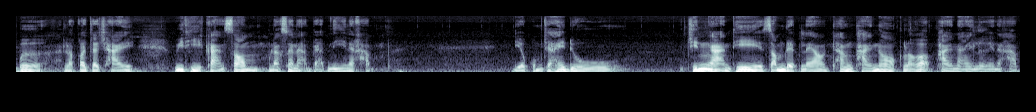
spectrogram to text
เบอร์แล้วก็จะใช้วิธีการซ่อมลักษณะแบบนี้นะครับ เดี๋ยวผมจะให้ดูชิ้นงานที่สำเร็จแล้วทั้งภายนอกแล้วก็ภายในเลยนะครับ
